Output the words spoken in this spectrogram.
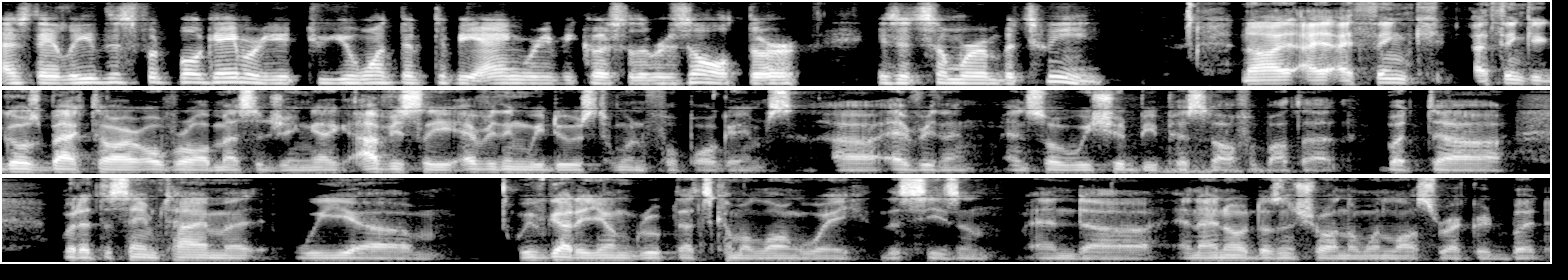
as they leave this football game, or do you, do you want them to be angry because of the result, or is it somewhere in between? No, I, I think I think it goes back to our overall messaging. Like, obviously, everything we do is to win football games, uh, everything, and so we should be pissed off about that. But uh, but at the same time, uh, we um, we've got a young group that's come a long way this season, and uh, and I know it doesn't show on the win loss record, but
